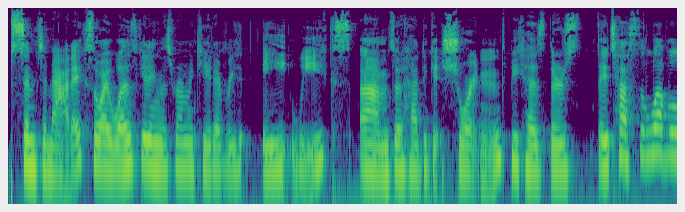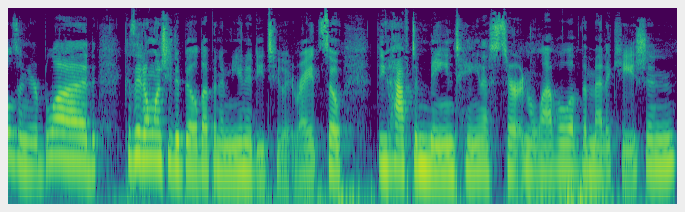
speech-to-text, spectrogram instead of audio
symptomatic. So I was getting this Remicade every eight weeks. Um, so it had to get shortened because there's they test the levels in your blood because they don't want you to build up an immunity to it, right? So you have to maintain a certain level of the medication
